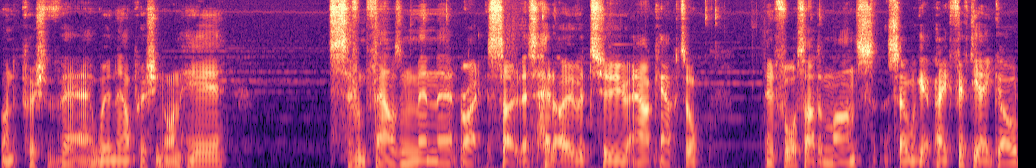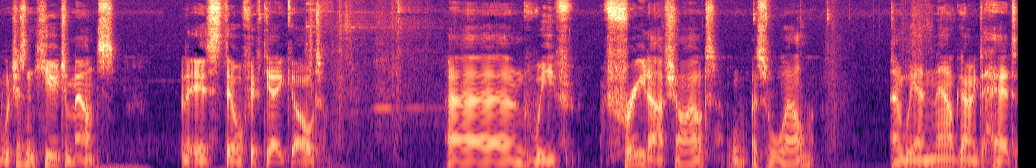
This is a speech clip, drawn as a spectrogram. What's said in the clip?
Want to push there. We're now pushing on here. 7,000 men there. Right, so let's head over to our capital enforce our demands. So we'll get paid 58 gold, which isn't huge amounts, but it is still 58 gold. And we've freed our child as well. And we are now going to head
